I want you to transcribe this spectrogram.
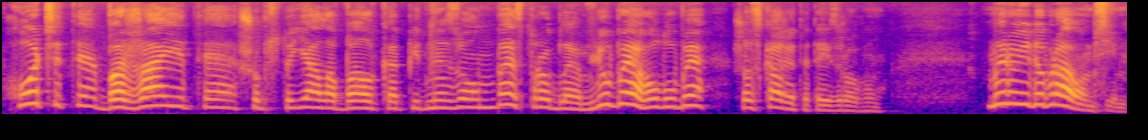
хочете, бажаєте, щоб стояла балка під низом, без проблем. Любе, голубе, що скажете, те й зробимо. Миру і добра вам всім!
